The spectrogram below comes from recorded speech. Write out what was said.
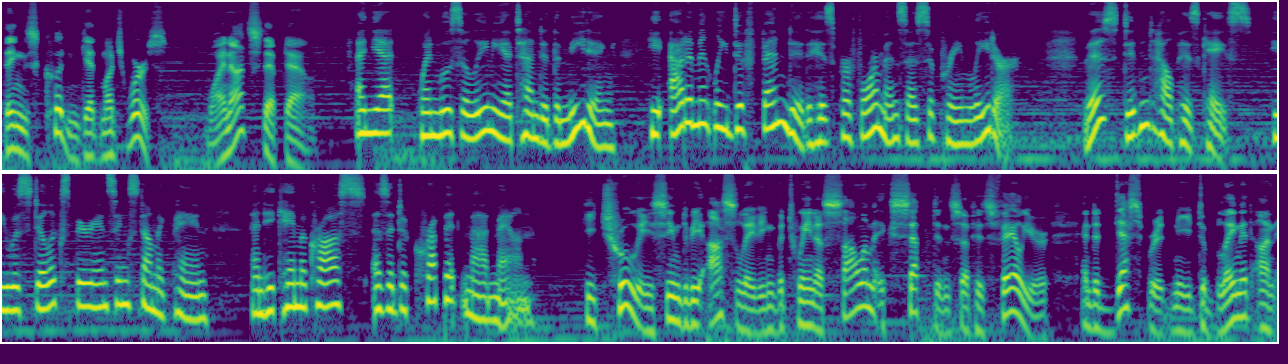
Things couldn't get much worse. Why not step down? And yet, when Mussolini attended the meeting, he adamantly defended his performance as supreme leader. This didn't help his case. He was still experiencing stomach pain, and he came across as a decrepit madman. He truly seemed to be oscillating between a solemn acceptance of his failure and a desperate need to blame it on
